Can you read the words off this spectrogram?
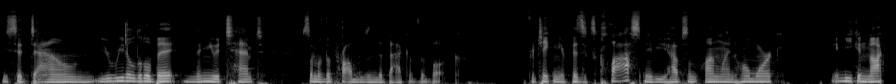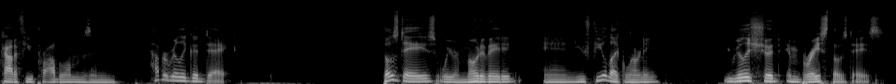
you sit down, you read a little bit, and then you attempt some of the problems in the back of the book. If you're taking a physics class, maybe you have some online homework, maybe you can knock out a few problems and have a really good day. Those days where you're motivated and you feel like learning, you really should embrace those days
